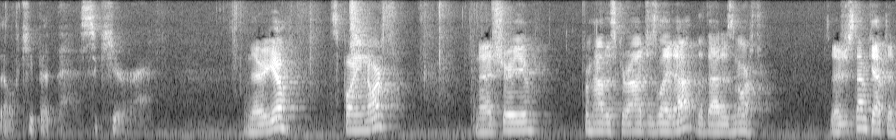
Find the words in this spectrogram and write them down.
That'll keep it secure. And there you go, it's pointing north. And I assure you from how this garage is laid out that that is north. So there's your StemCAPtain.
